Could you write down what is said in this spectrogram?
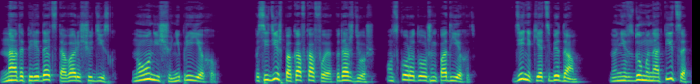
«Надо передать товарищу диск, но он еще не приехал. Посидишь пока в кафе, подождешь, он скоро должен подъехать. Денег я тебе дам, но не вздумай напиться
